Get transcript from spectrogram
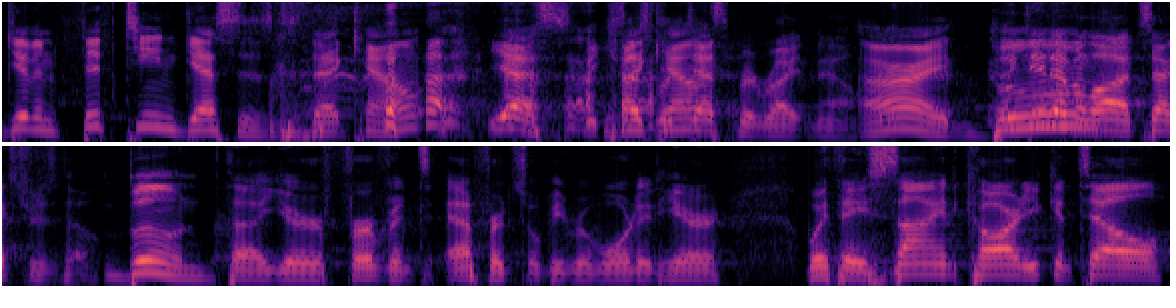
given 15 guesses. Does that count? All yes, because we're count? desperate right now. All right, Boone, We did have a lot of textures though. Boone. Uh, your fervent efforts will be rewarded here with a signed card. You can tell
